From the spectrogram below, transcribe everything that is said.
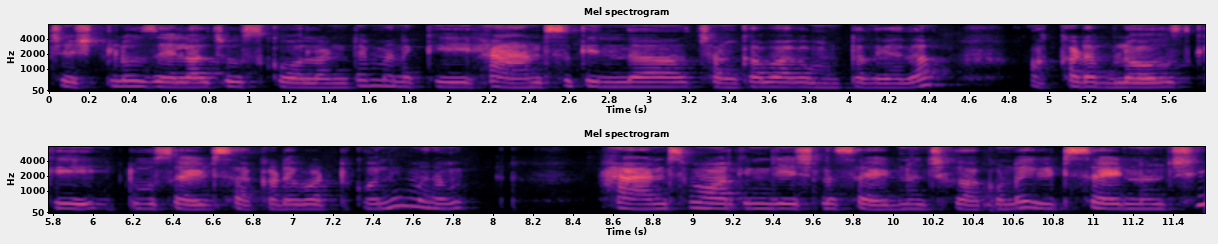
చెస్ట్ లూజ్ ఎలా చూసుకోవాలంటే మనకి హ్యాండ్స్ కింద చంక భాగం ఉంటుంది కదా అక్కడ బ్లౌజ్కి టూ సైడ్స్ అక్కడే పట్టుకొని మనం హ్యాండ్స్ మార్కింగ్ చేసిన సైడ్ నుంచి కాకుండా ఇటు సైడ్ నుంచి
